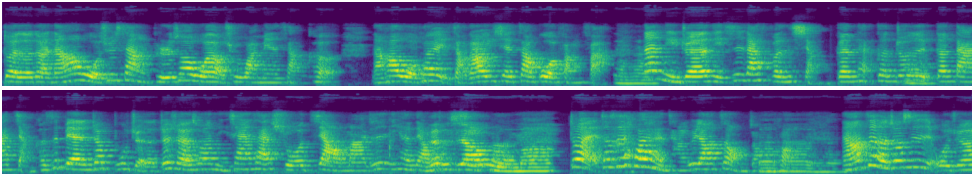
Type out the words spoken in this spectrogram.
对对对，然后我去上，比如说我有去外面上课，然后我会找到一些照顾的方法。嗯哼，那你觉得你是在分享，跟他跟就是嗯。跟大家讲，可是别人就不觉得，就觉得说你现在是在说教吗？就是你很了你不起在教吗我吗？对，就是会很常遇到这种状嗯况。然后这个就是我觉得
